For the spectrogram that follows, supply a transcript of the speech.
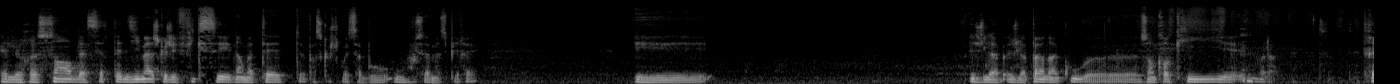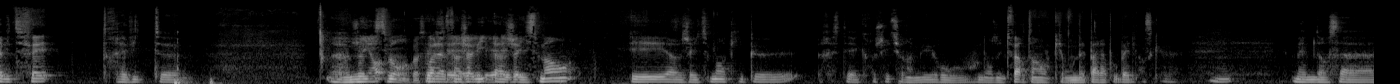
elle ressemble à certaines images que j'ai fixées dans ma tête parce que je trouvais ça beau ou ça m'inspirait. Et, je, la, je, la, peins d'un coup euh, sans croquis. Et voilà. très vite fait, très vite. Euh, un jaillissement, quoi. Voilà, c'est un, jaillissement et un jaillissement qui peut rester accroché sur un mur ou dans une farde hein, qu'on ne met pas à la poubelle parce que même dans sa.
